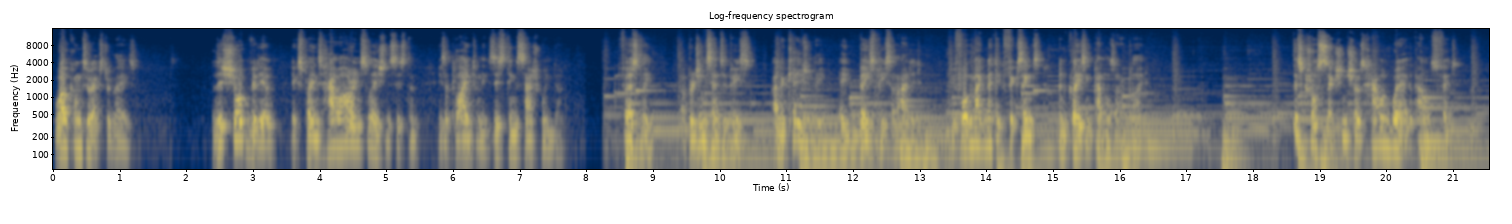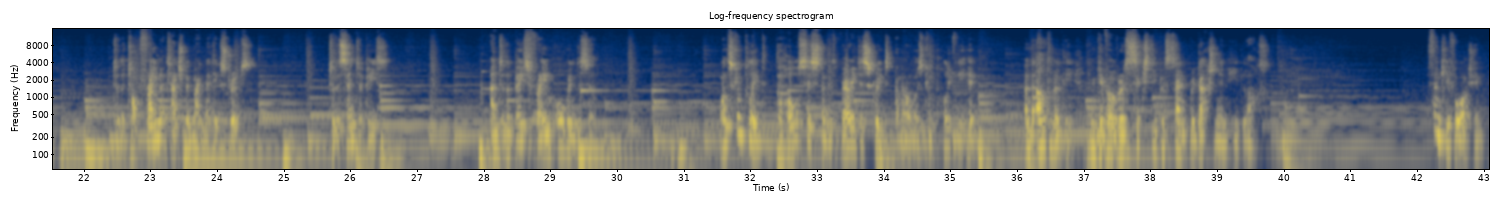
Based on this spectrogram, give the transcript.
Welcome to Extraglaze. This short video explains how our insulation system is applied to an existing sash window. Firstly, a bridging centerpiece and occasionally a base piece are added before the magnetic fixings and glazing panels are applied. This cross section shows how and where the panels fit. To the top frame attached with magnetic strips, to the centerpiece, and to the base frame or windowsill. Once complete, the whole system is very discreet and almost completely hidden, and ultimately can give over a 60% reduction in heat loss. Thank you for watching.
